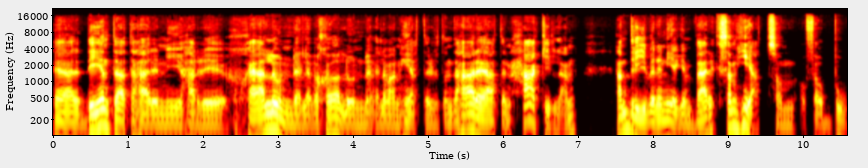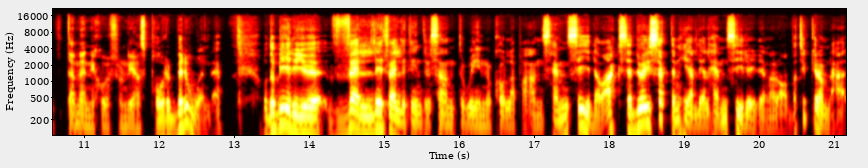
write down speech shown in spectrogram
Eh, det är inte att det här är en ny Harry Sjölund eller vad Sjölund eller vad han heter. Utan det här är att den här killen, han driver en egen verksamhet som, för att bota människor från deras porrberoende. Och då blir det ju väldigt, väldigt intressant att gå in och kolla på hans hemsida. Och Axel, du har ju sett en hel del hemsidor i dina rad. Vad tycker du om det här?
